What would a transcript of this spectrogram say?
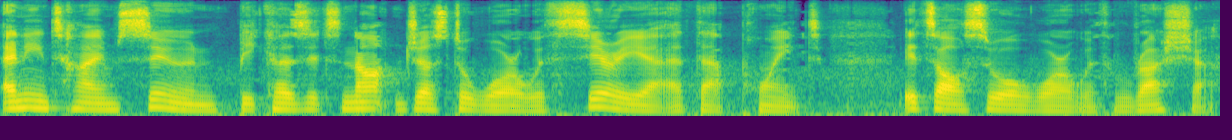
anytime soon because it's not just a war with Syria at that point, it's also a war with Russia.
